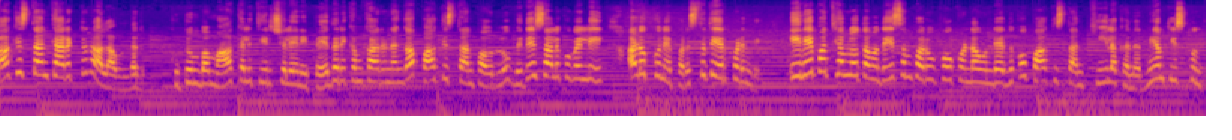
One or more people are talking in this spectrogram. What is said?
పాకిస్తాన్ క్యారెక్టర్ అలా ఉండదు. కుటుంబం ఆకలి తీర్చలేని పేదరికం కారణంగా పాకిస్తాన్ పౌరులు విదేశాలకు వెళ్ళి అడుక్కునే పరిస్థితి ఏర్పడింది. ఈ నేపథ్యంలో తమ దేశం పరువు పోకుండా ఉండేందుకు పాకిస్తాన్ కీలక నిర్ణయం తీసుకుంది.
